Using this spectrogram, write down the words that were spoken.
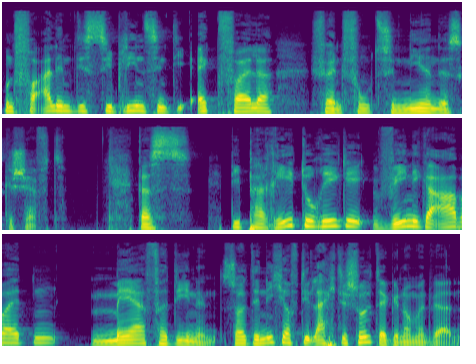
und vor allem Disziplin sind die Eckpfeiler für ein funktionierendes Geschäft. Das die Pareto-Regel weniger arbeiten, mehr verdienen, sollte nicht auf die leichte Schulter genommen werden.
